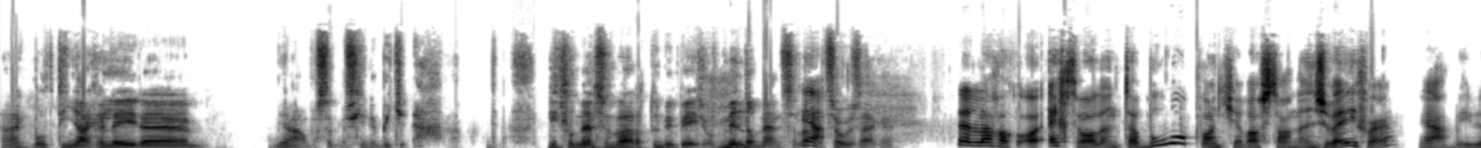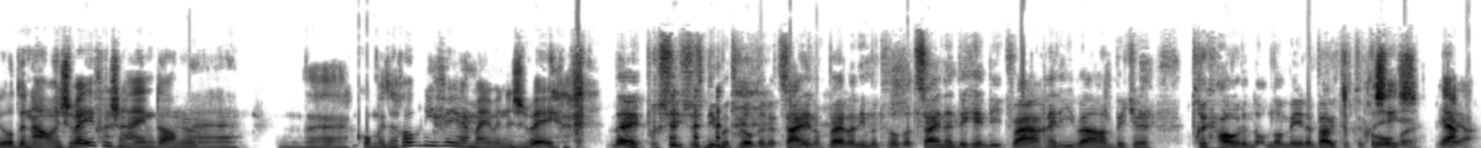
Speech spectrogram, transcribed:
Ik bedoel, tien jaar geleden ja, was het misschien een beetje... ja, niet veel mensen waren er toen mee bezig, of minder mensen, laat ik Ja. het zo zeggen. Er lag ook echt wel een taboe op, want je was dan een zwever. Ja, wie wilde nou een zwever zijn? Dan Ja. eh, dan, eh, kom je er ook niet ver mee met een zwever. Nee, precies. Dus niemand wilde het zijn, of bijna niemand wilde het zijn. En degenen die het waren, die waren een beetje terughoudend om daarmee naar buiten te Precies, komen. ja.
